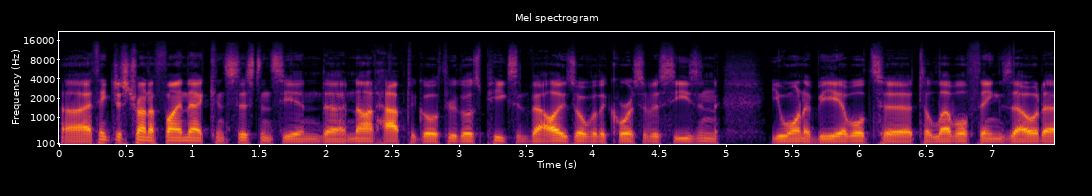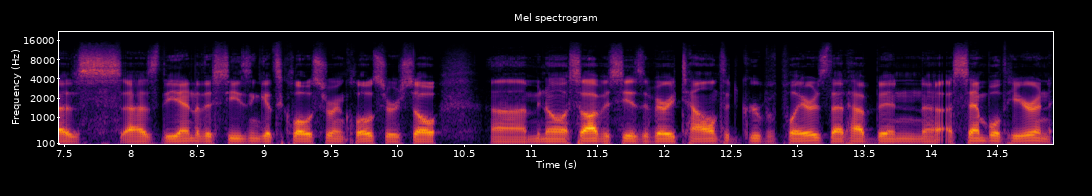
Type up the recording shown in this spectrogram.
uh, I think just trying to find that consistency and uh, not have to go through those peaks and valleys over the course of a season. You want to be able to, to level things out as as the end of the season gets closer and closer. So um, you know, it's obviously is a very talented group of players that have been uh, assembled here, and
